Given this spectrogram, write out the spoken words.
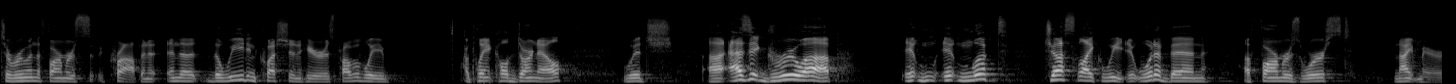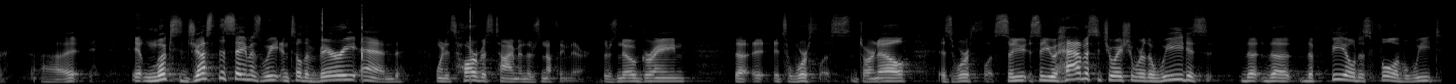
to ruin the farmer's crop. And, and the, the weed in question here is probably a plant called darnel, which, uh, as it grew up, it, it looked just like wheat. It would have been a farmer's worst nightmare. Uh, it, it looks just the same as wheat until the very end when it's harvest time and there's nothing there. There's no grain. The, it's worthless. Darnel is worthless. So you, so you have a situation where the weed is, the, the, the field is full of wheat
